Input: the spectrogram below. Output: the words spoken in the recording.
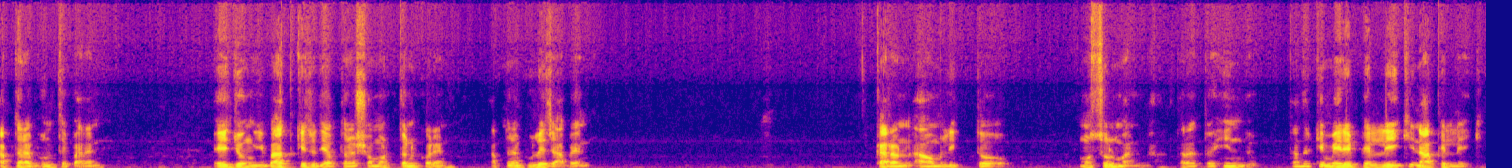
আপনারা ভুলতে পারেন। এই জঙ্গিবাদকে যদি আপনারা সমর্থন করেন, আপনারা ভুলে যাবেন। কারণ আওয়ামী লীগ তো মুসলমান না, তারা তো হিন্দু। তাদেরকে মেরে ফেললেই কি, না ফেললেই কি?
